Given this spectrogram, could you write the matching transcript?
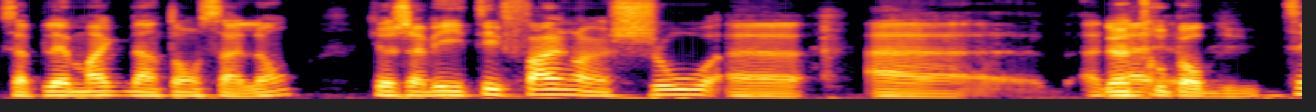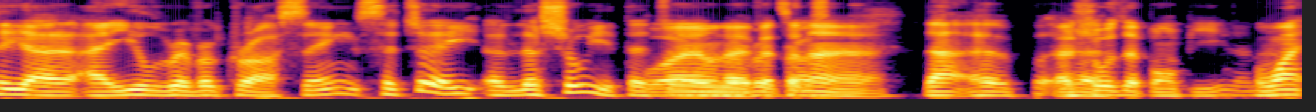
qui s'appelait Mike dans ton salon que j'avais été faire un show euh, à, D'un trou perdu. tu sais à, à Eel River Crossing. Sais-tu le show il était Ouais, on avait fait ça dans dans euh, la euh, chose de pompier. Là, Ouais.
